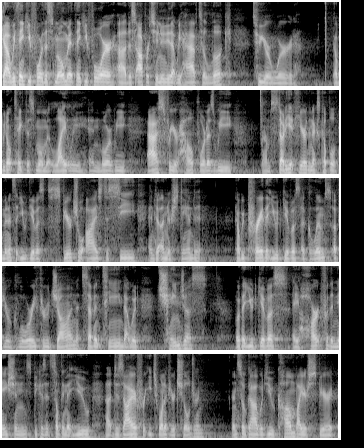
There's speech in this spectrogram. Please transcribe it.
God, we thank you for this moment. Thank you for uh, this opportunity that we have to look to your word. God, we don't take this moment lightly. And Lord, we ask for your help, Lord, as we um, study it here in the next couple of minutes, that you would give us spiritual eyes to see and to understand it. God, we pray that you would give us a glimpse of your glory through John 17 that would change us Lord, that you'd give us a heart for the nations because it's something that you uh, desire for each one of your children. And so, God, would you come by your Spirit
